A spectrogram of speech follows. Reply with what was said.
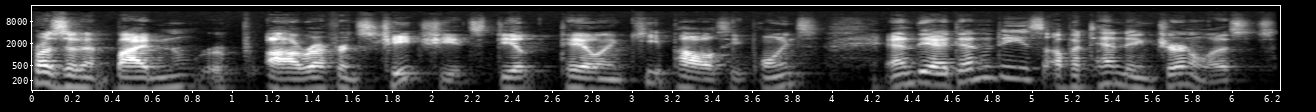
President Biden uh, referenced cheat sheets detailing key policy points and the identities of attending journalists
